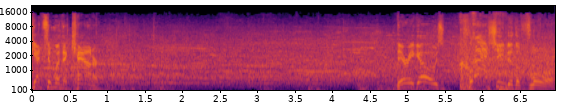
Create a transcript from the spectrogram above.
Gets him with a counter. There he goes, crashing to the floor.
